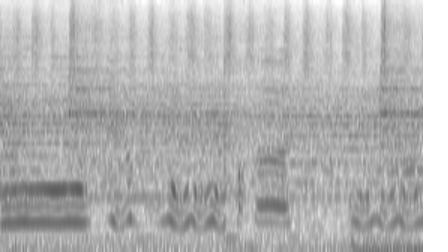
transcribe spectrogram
Oh, oh, oh.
